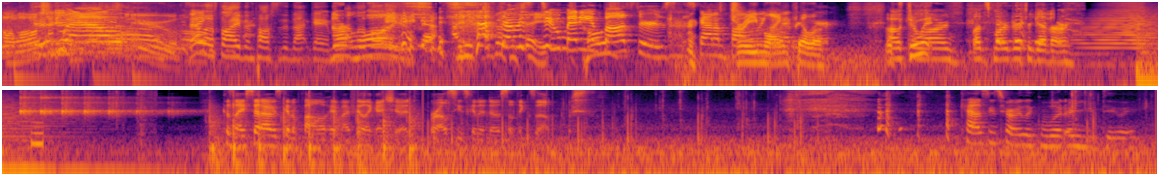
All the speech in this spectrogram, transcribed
Oh, Wow. There were five imposters in that game. There I love was. Ollies. there was too many imposters. Scott, I'm following you Dreamline killer. Let's oh, do it. Let's murder together. Because I said I was gonna follow him. I feel like I should, or else he's gonna know something's up. Cassie's probably like, "What are you doing?"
